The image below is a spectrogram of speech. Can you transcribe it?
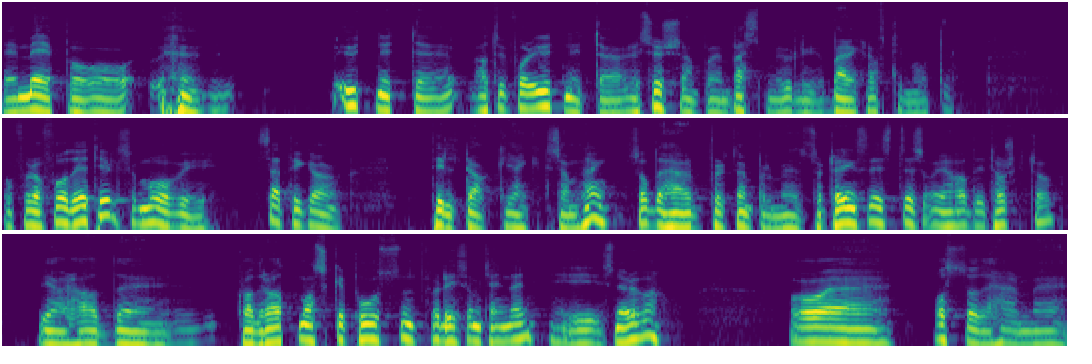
er med på å utnytte, at du får utnytta ressursene på en best mulig og bærekraftig måte. Og For å få det til, så må vi sette i gang tiltak i enkelte sammenheng. Så det her f.eks. med sorteringsliste, som vi hadde i torsketroll. Vi har hatt eh, kvadratmaskeposen, for de som kjenner den, i Snørva. Og eh, også det her med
